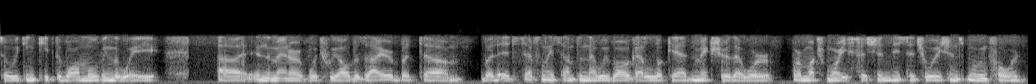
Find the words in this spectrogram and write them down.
so we can keep the ball moving the way uh, in the manner of which we all desire. But um, but it's definitely something that we've all got to look at and make sure that we're we're much more efficient in these situations moving forward.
